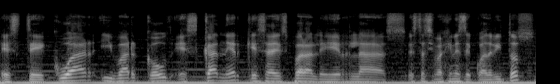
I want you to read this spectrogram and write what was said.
Este QR y barcode scanner, que esa es para leer las estas imágenes de cuadritos.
